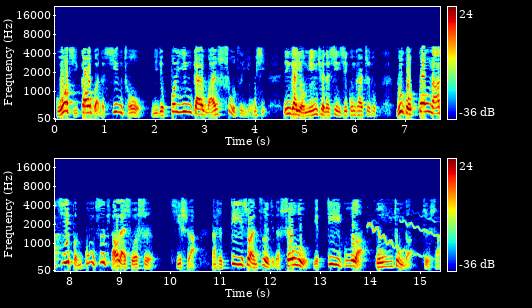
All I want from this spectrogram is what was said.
国企高管的薪酬你就不应该玩数字游戏，应该有明确的信息公开制度。如果光拿基本工资条来说事，其实啊，那是低算自己的收入，也低估了公众的智商。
